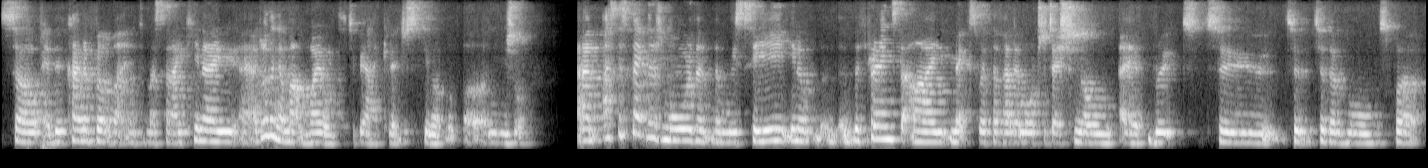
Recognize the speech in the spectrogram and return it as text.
So uh, they've kind of built that into my psyche now. I don't think I'm that wild, to be accurate, just you know, unusual. Um, I suspect there's more than, than we see. You know, the, the friends that I mix with have had a more traditional uh, route to, to to their roles, but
